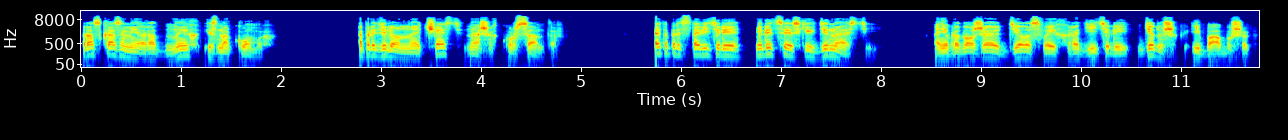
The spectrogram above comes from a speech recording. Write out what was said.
рассказами родных и знакомых. Определенная часть наших курсантов – это представители милицейских династий. Они продолжают дело своих родителей, дедушек и бабушек,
